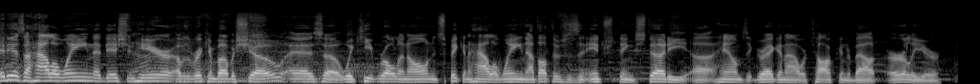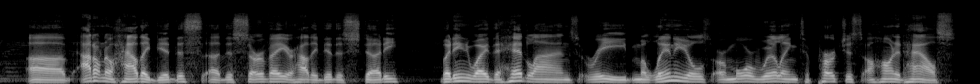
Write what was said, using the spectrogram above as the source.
It is a Halloween edition here of the Rick and Bubba Show as uh, we keep rolling on. And speaking of Halloween, I thought this was an interesting study, uh, Helms, that Greg and I were talking about earlier. Uh, I don't know how they did this uh, this survey or how they did this study, but anyway, the headlines read: Millennials are more willing to purchase a haunted house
